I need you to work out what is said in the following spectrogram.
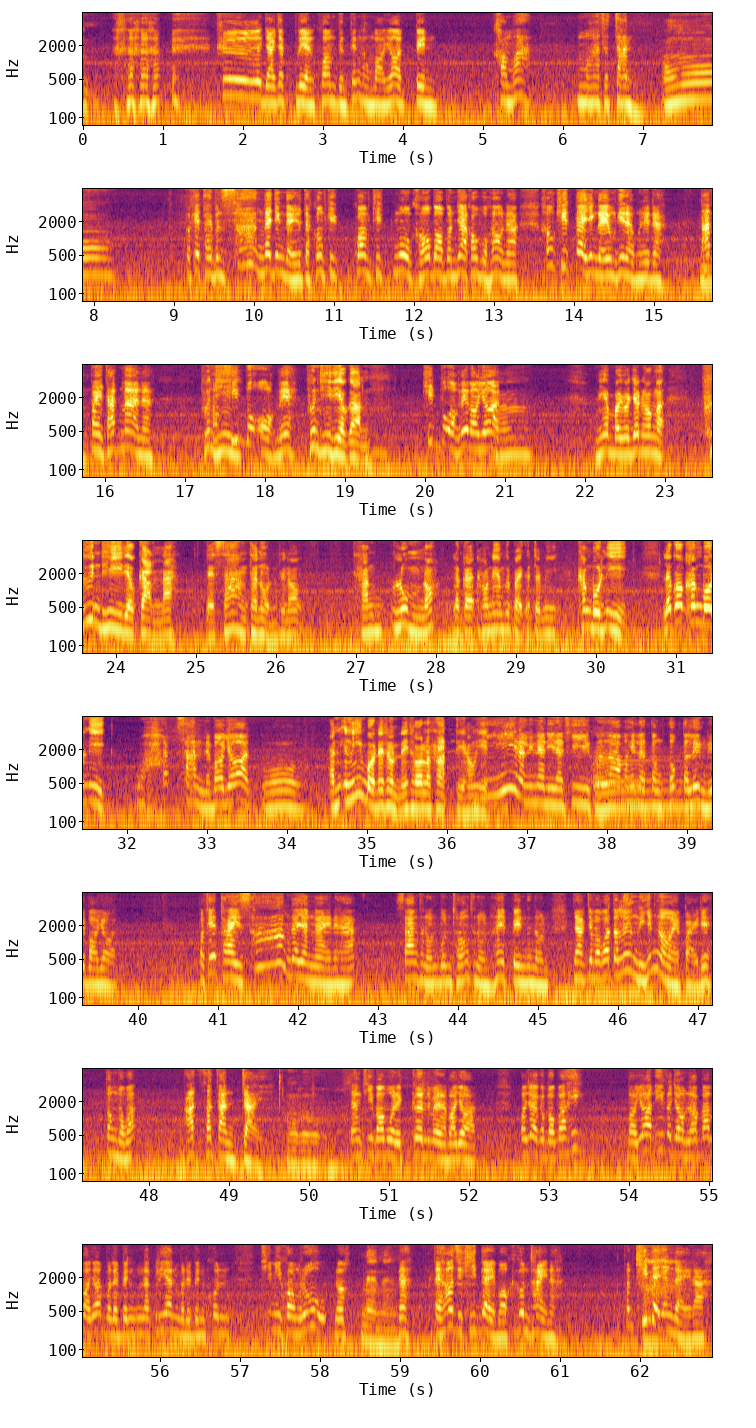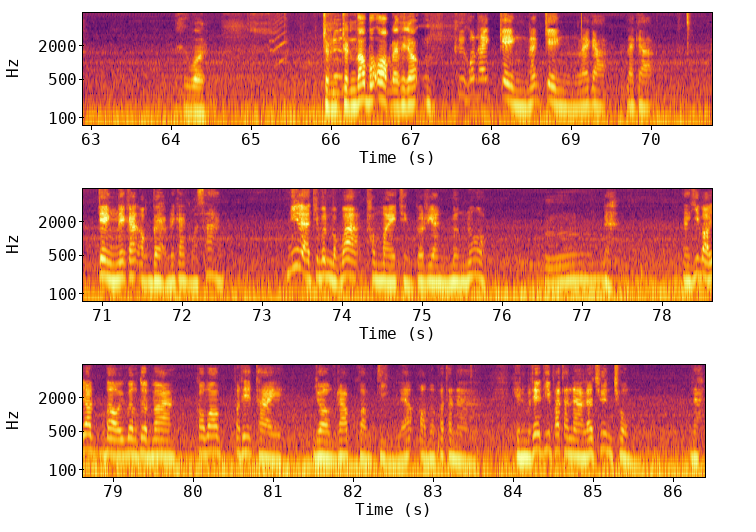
คืออยากจะเปลี่ยนความตื่นเต้นของบอยอดเป็นคำว่ามาสจันโอ้ประเทศไทยมันสร้างได้ยังไงจากความคิดความคิดโง่เขาบอปัญญาเขาบอกเฮานะเขาคิดได้ยังไงบางทีนะประเทศนะตัดไปตัดมานะพื้นเขาที่คิดบ่ออกเนี่ยพื้นที่เดียวกันคิดบ่ออกเนี่ยบอยอด อ่าเนี่ยบอยยนของอะพื้นที่เดียวกันนะแต่สร้างถนนพี่น้อง ทางลุ่มเนาะแล้วก็เขาแนมขึ้นไปก็จะมีข้างบนอีก แล้วก็ข้างบนอีกว้าวจักสั้นเนี่ยบอยอดโอ้อันอันนี้บทในถนนในโทรทัศน์ที่เขาเห็นนี่นาทีนาทีนาทีคนเออลาวมาเห็นแล้วต้องตกตะลึงที่บอยอด ประเทศไทยสร้างได้ยังไงนะฮะสร้างถนนบนท้องถนนให้เป็นถนน อยากจะบอกว่าตะลึงนี่ยังหน่อยไปดิต้องบอกว่าอัศจรรย์ใจโอ้โหอย่างที่บาวโบได้เกรินไปนะบอยอดบอยอดก็บอกว่าเฮ้ย บอยอดนี่ก็ยอมรับว่าบอยอดบ่ได้เป็นนักเรียนบ่ได้เป็นคนที่มีความรู้เนาะแม่นแม่นนะแต่เขาจะคิดได้บอกคือคนไทยนะมันคิดได้ยังไงนะคือว่าจนจนว่าบ่ออกเลยพี่น้องคือคนไทยเก่งนะเก่งแล้วก็แล้วก็เก่งในการออกแบบในการก่อสร้าง นี่แหละที่มันบอกว่าทำไมถึงไปเรียนเมืองนอกอืมนะอย่างที่บอกยอดเบาเบื้องต้นมาก็ว่าประเทศไทยยอมรับความจริงแล้วเอามาพัฒนา เห็นประเทศที่พัฒนาแล้วชื่นชมนะ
